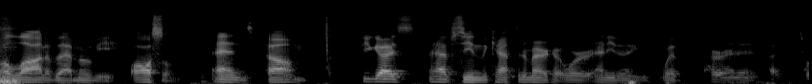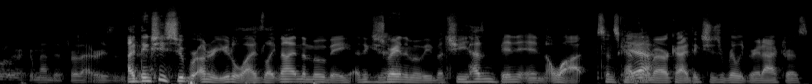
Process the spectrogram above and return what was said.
a lot of that movie. Awesome. And um, if you guys have seen the Captain America or anything with her in it, I recommend it for that reason. I too. think she's super underutilized. Like not in the movie. I think she's Yeah. great in the movie, but she hasn't been in a lot since Captain Yeah. America. I think she's a really great actress.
